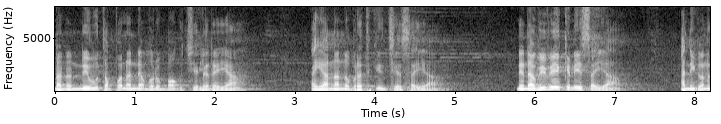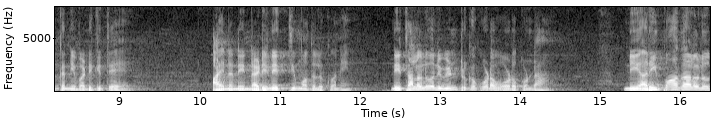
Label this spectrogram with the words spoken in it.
నన్ను నీవు తప్ప నన్ను ఎవరు బాగు చేయలేరయ్యా. అయ్యా నన్ను బ్రతికించేసయ్యా. నేను అవివేకినేసయ్యా. అని గనుక నీవు అడిగితే ఆయన నీ నడినెత్తి మొదలుకొని నీ తలలోని వెంట్రుక కూడా ఓడకుండా నీ అరిపాదాలలో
